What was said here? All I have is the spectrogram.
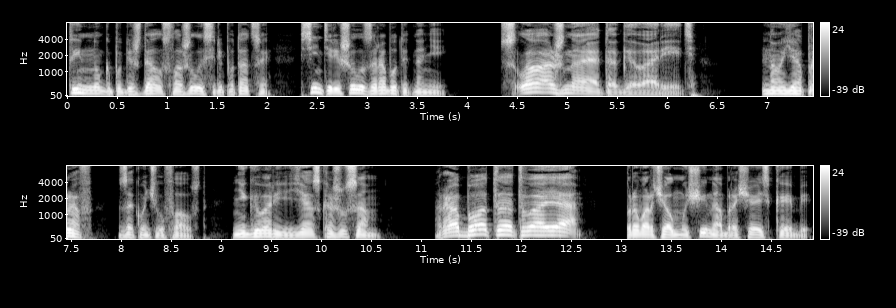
Ты много побеждал, сложилась репутация. Синди решила заработать на ней». «Сложно это говорить». «Но я прав», — закончил Фауст. «Не говори, я скажу сам». «Работа твоя», — проворчал мужчина, обращаясь к Эбби.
